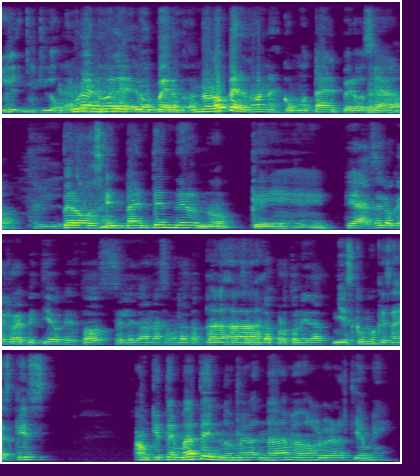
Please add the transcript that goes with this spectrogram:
Y, lo jura, ¿no? Le- lo no lo perdona como tal, pero, o Pero sea, no, sí. pero se da a entender, ¿no? Que... que hace lo que él repitió, que todos se le da una segunda, tampo- Ajá. segunda oportunidad. Y es como que, ¿sabes qué es? Aunque te maten, no me, nada me va a volver a tía May.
